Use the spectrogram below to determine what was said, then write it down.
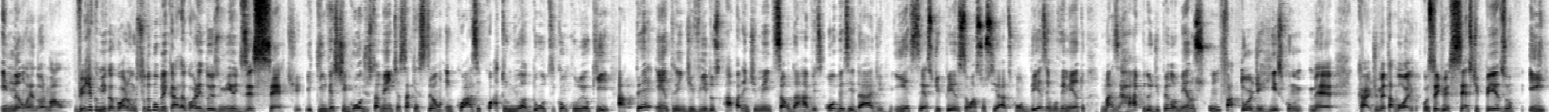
e não é normal. Veja comigo agora um estudo publicado agora em 2017 e que investigou justamente essa questão em quase 4 mil adultos e concluiu que até entre indivíduos aparentemente saudáveis, obesidade e excesso de peso são associados com desenvolvimento mais rápido de pelo menos um fator de risco é, cardiometabólico metabólico, ou seja, o excesso de peso e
